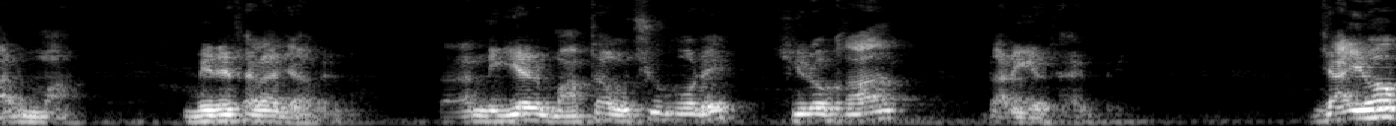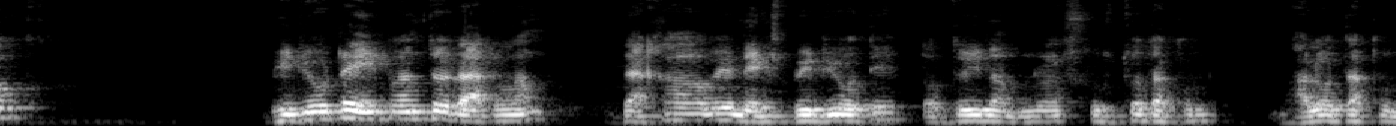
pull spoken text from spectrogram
আর মা মেরে ফেলা যাবে না। তারা নিজের মাথা উঁচু করে চিরকাল দাঁড়িয়ে থাকবে। যাই হোক, ভিডিওটা এই পর্যন্ত রাখলাম। দেখা হবে নেক্সট ভিডিওতে ততদিন আপনারা সুস্থ থাকুন ভালো থাকুন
